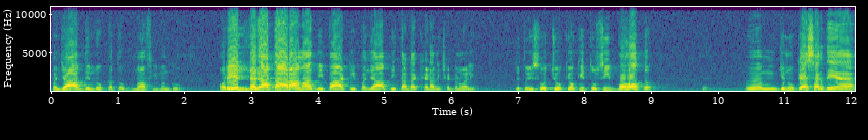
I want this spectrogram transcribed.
ਪੰਜਾਬ ਦੇ ਲੋਕਾਂ ਤੋਂ ਮਾਫੀ ਮੰਗੋ। ਔਰ ਇਹ ਲਗਾਤਾਰ ਆਮ ਆਦਮੀ ਪਾਰਟੀ ਪੰਜਾਬ ਦੀ ਤੁਹਾਡਾ ਖੇੜਾ ਨਹੀਂ ਛੱਡਣ ਵਾਲੀ। ਜੇ ਤੁਸੀਂ ਸੋਚੋ, ਕਿਉਂਕਿ ਤੁਸੀਂ ਬਹੁਤ ਜਿਹਨੂੰ ਕਹਿ ਸਕਦੇ ਆ,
